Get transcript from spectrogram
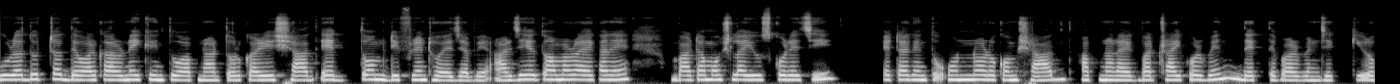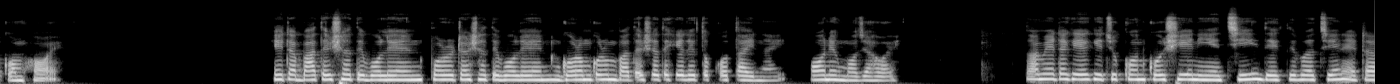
গুঁড়া দুধটা দেওয়ার কারণেই কিন্তু আপনার তরকারির স্বাদ একদম ডিফারেন্ট হয়ে যাবে। আর যেহেতু আমরা এখানে বাটা মশলা ইউজ করেছি, এটা কিন্তু অন্যরকম স্বাদ। আপনারা একবার ট্রাই করবেন, দেখতে পারবেন যে কীরকম হয়। এটা ভাতের সাথে বলেন, পরোটার সাথে বলেন, গরম গরম ভাতের সাথে খেলে তো কথাই নাই, অনেক মজা হয়। তো আমি এটাকে কিছুক্ষণ কষিয়ে নিয়েছি, দেখতে পাচ্ছেন এটা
